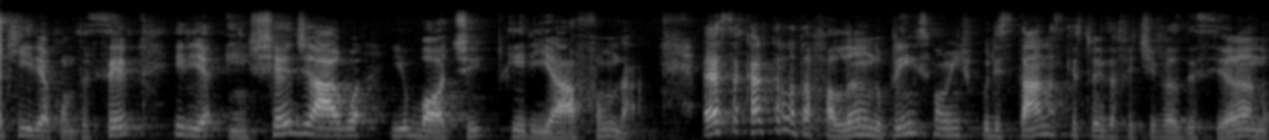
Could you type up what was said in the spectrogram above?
o que iria acontecer? Iria encher de água e o bote iria afundar. Essa carta ela está falando, principalmente por estar nas questões afetivas desse ano,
